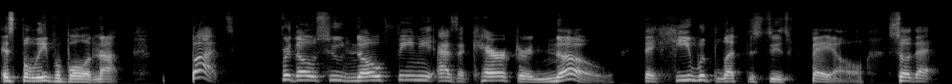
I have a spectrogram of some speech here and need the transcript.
is believable enough. But for those who know Feeny as a character, know that he would let this dude fail so that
